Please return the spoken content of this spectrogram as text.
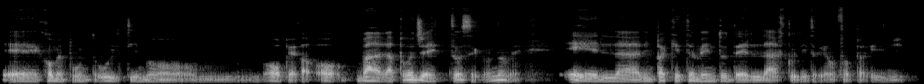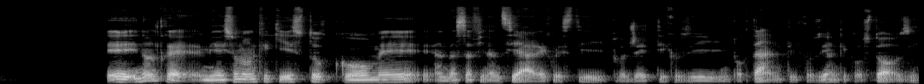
eh, come appunto ultimo mm, opera o barra progetto, secondo me, è l'impacchettamento dell'Arco di Trionfo a Parigi. E inoltre mi sono anche chiesto come andasse a finanziare questi progetti così importanti, così anche costosi.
